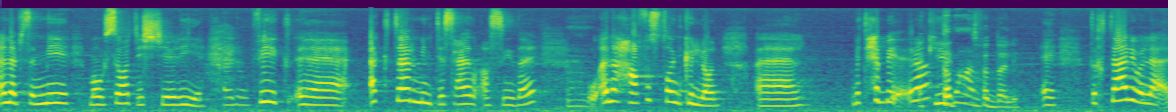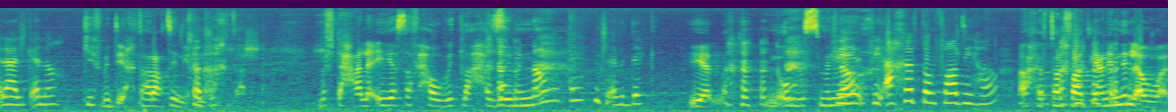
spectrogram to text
أنا بسميه موسوعتي الشعرية. حلو. في آه، أكثر من 90 قصيدة وأنا حافظتهم كلهم. آه، بتحبي أقرأ؟ أكيد. طبعاً. تفضلي. إيه، تختاري ولا أقرأ لك أنا؟ كيف بدي أختار؟ أعطيني أنا. أختار. بفتح على أي صفحة وبيطلع حظي منها. إيه، مثل ما بدك. يلا. نقول بسم الله. في في آخرتهم فاضيها آخر فاضي يعني من الأول.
